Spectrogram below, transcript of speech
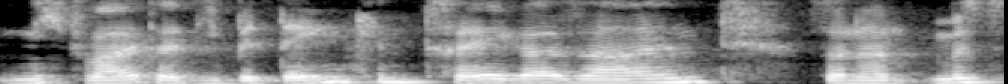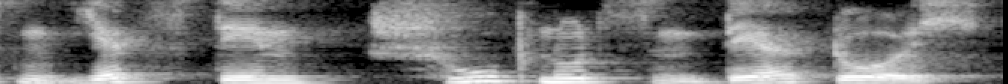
nicht weiter die Bedenkenträger sein, sondern müssten jetzt den Schub nutzen, der durch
